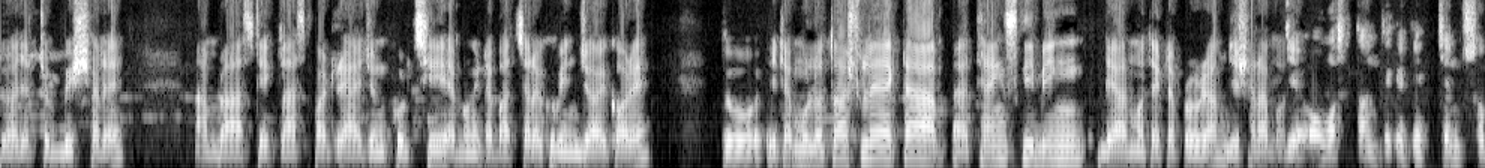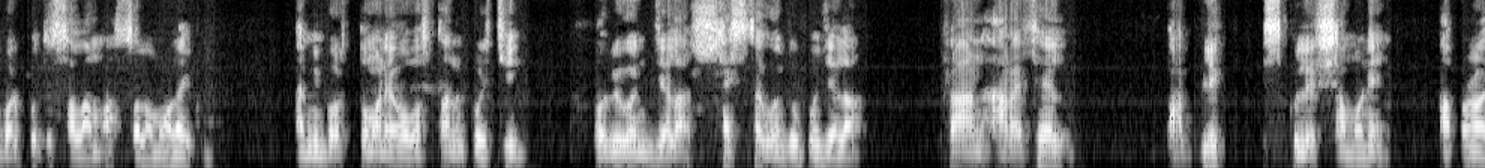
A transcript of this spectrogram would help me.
দু হাজার চব্বিশ সালে আমরা আজকে ক্লাস পার্টির আয়োজন করছি এবং এটা বাচ্চারা খুব এনজয় করে। তো এটা মূলত আসলে একটা থ্যাঙ্কস গিভিং দেওয়ার মতো একটা প্রোগ্রাম যে সারা যে অবস্থান থেকে দেখছেন, সবার প্রতি সালাম, আসসালাম আলাইকুম। আমি বর্তমানে অবস্থান করছি হবিগঞ্জ জেলা শাস্তাগঞ্জ উপজেলা, প্রাণ আরএফএল পাবলিক স্কুলের সামনে। আপনারা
